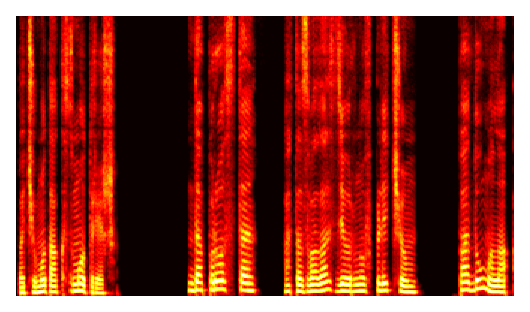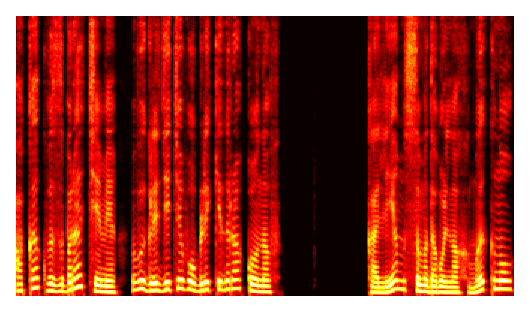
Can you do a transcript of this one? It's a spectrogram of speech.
«Почему так смотришь?» «Да просто...» — отозвалась, дернув плечом. «Подумала, а как вы с братьями выглядите в облике драконов?» Калем самодовольно хмыкнул,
